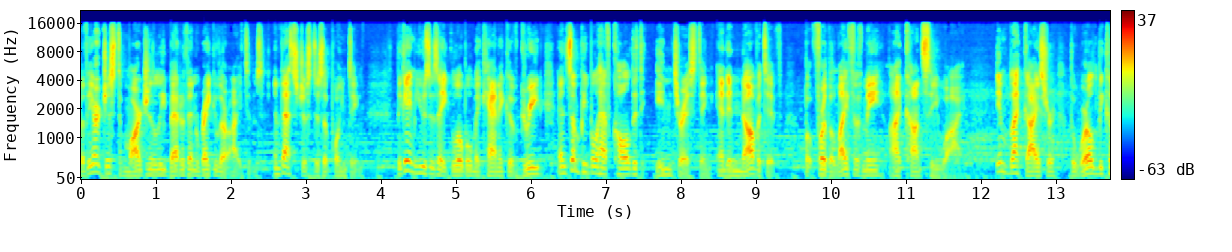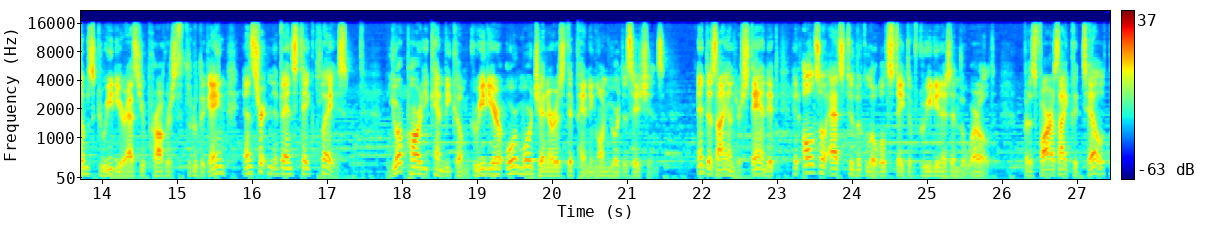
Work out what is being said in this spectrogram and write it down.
but they are just marginally better than regular items, and that's just disappointing. The game uses a global mechanic of greed, and some people have called it interesting and innovative, but for the life of me, I can't see why. In Black Geyser, the world becomes greedier as you progress through the game and certain events take place. Your party can become greedier or more generous depending on your decisions. And as I understand it, it also adds to the global state of greediness in the world. But as far as I could tell,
